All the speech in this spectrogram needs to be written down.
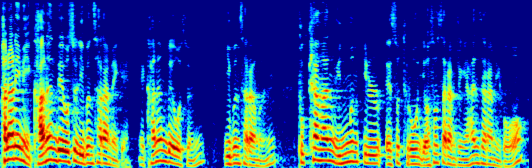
하나님이 가는 베옷을 입은 사람에게 가는 베옷은 입은 사람은 북향한 윗문길에서 들어온 여섯 사람 중에 한 사람이고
